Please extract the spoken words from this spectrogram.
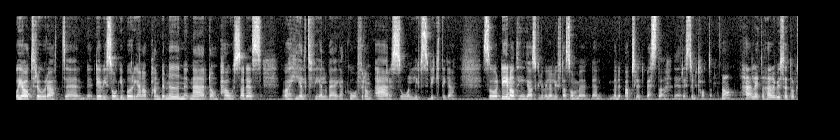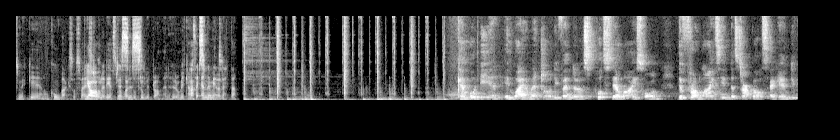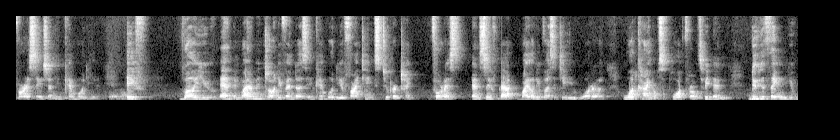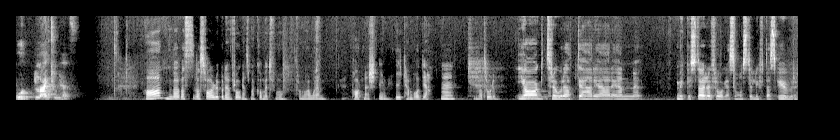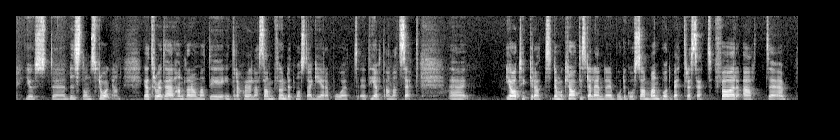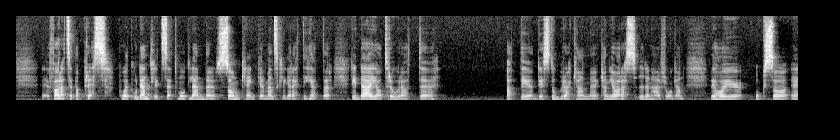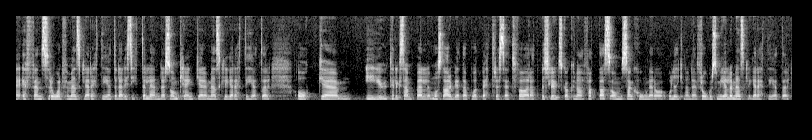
Och jag tror att eh, det vi såg i början av pandemin när de pausades var helt fel väg att gå för de är så livsviktiga. Så det är någonting jag skulle vilja lyfta som eh, den absolut bästa eh, resultaten. Ja, härligt, och här har vi sett också mycket genom Covax och Sveriges ja, roll i det som precis. har varit otroligt bra, eller hur? Och vi kan absolut. se ännu mer av detta. Cambodia environmental defenders puts their lives on the front lines in the struggles against deforestation in Cambodia. If were you and environmental defenders in Cambodia fighting to protect forests and safeguard biodiversity in water? What kind of support from Sweden do you think you would like to have? Ja, vad, vad, vad svarar du på den frågan som har kommit från, från några av våra partners in, i Kambodja? Mm. Vad tror du? Jag tror att det här är en mycket större fråga som måste lyftas ur just eh, biståndsfrågan. Jag tror att det här handlar om att det internationella samfundet måste agera på ett, ett helt annat sätt. Eh, jag tycker att demokratiska länder borde gå samman på ett bättre sätt för att, eh, för att sätta press på ett ordentligt sätt mot länder som kränker mänskliga rättigheter. Det är där jag tror att, eh, att det, det stora kan, kan göras i den här frågan. Vi har ju också eh, FNs råd för mänskliga rättigheter där det sitter länder som kränker mänskliga rättigheter. Och eh, EU till exempel måste arbeta på ett bättre sätt för att beslut ska kunna fattas om sanktioner och liknande frågor som gäller mänskliga rättigheter.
